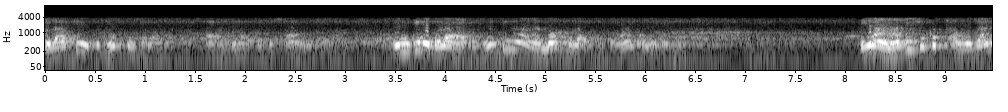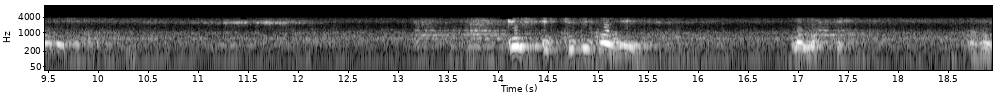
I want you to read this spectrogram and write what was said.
बुलाती है तो धूप में चला जाता है। छाया बुलाती तो छाया में चला जिनकी ने बुलाया तो जिनकी ना मौत बुलाई थी तो वहाँ जाने लगी ये आना भी सुखद था, वो जाना भी सुखद था। इस स्थिति को ही मैं मुक्ति कहूँ।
